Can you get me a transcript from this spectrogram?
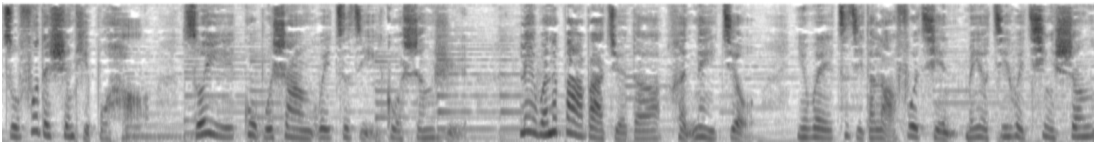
祖父的身体不好，所以顾不上为自己过生日。丽文的爸爸觉得很内疚，因为自己的老父亲没有机会庆生。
